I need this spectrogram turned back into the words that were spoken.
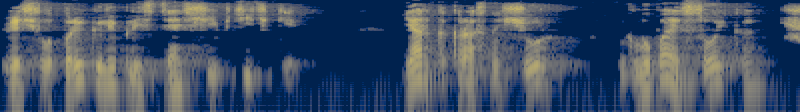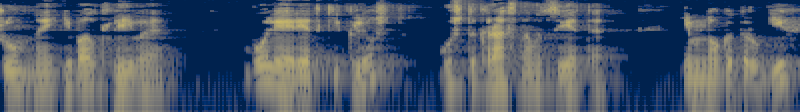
весело прыгали блестящие птички – ярко-красный щур, голубая сойка, шумная и болтливая, более редкий клёст густо-красного цвета и много других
